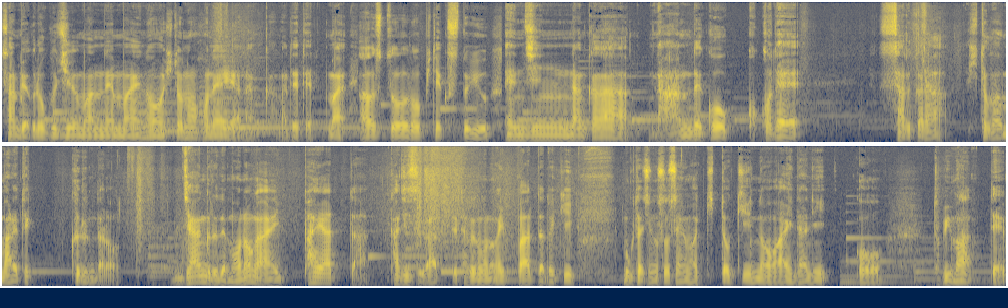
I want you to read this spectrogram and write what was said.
360万年前の人の骨やなんかが出てる、まあ、アウストロピテクスというエンジンなんかがなんでこうここで猿から人が生まれてくるんだろう。ジャングルで物がいっぱいあった。果実があって食べ物がいっぱいあった時僕たちの祖先は木と木の間にこう飛び回って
